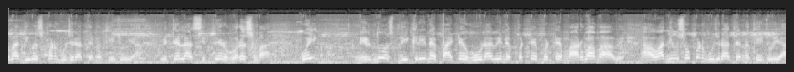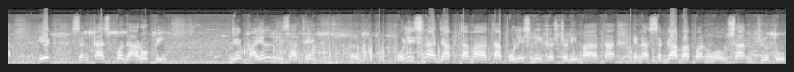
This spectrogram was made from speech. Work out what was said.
એવા દિવસ પણ ગુજરાતે નથી જોયા. વીતેલા સિત્તેર વર્ષમાં કોઈ નિર્દોષ દીકરીને પાટે હુડાવીને પટ્ટે પટ્ટે મારવામાં આવે આવા દિવસો પણ ગુજરાતે નથી જોયા. એક શંકાસ્પદ આરોપી જે પાયલની સાથે પોલીસના જાપ્તામાં હતા, પોલીસની કસ્ટડીમાં હતા, એના સગા બાપાનું અવસાન થયું હતું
